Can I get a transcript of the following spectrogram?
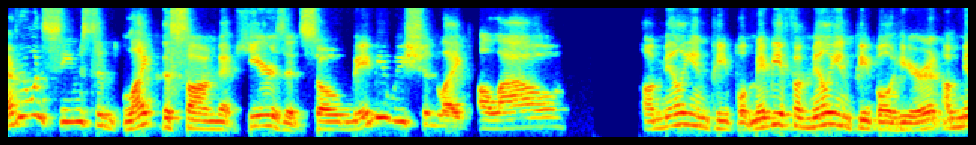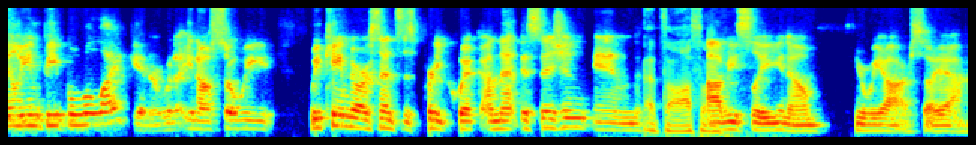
everyone seems to like the song that hears it. So maybe we should like allow a million people, maybe if a million people hear it, a million people will like it or whatever, you know. So we we came to our senses pretty quick on that decision. And That's awesome. obviously, you know, here we are. So yeah.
